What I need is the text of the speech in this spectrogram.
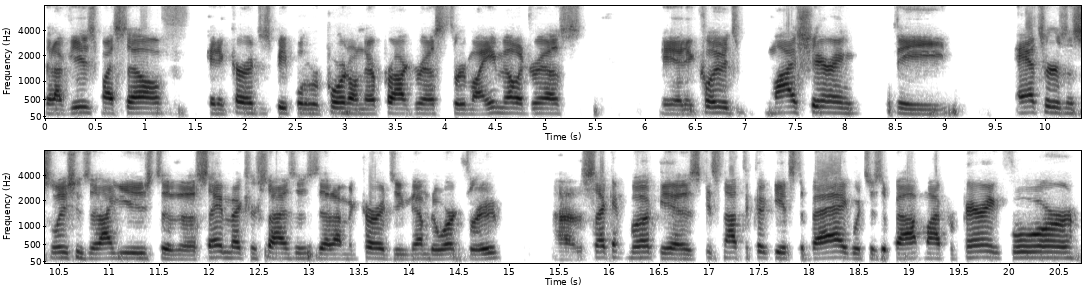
that I've used myself. It encourages people to report on their progress through my email address. It includes my sharing the answers and solutions that I use to the same exercises that I'm encouraging them to work through. Uh, the second book is It's Not the Cookie, It's the Bag, which is about my preparing for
